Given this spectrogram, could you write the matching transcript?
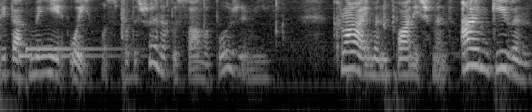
І так, мені. Ой, господи, що я написала? Боже мій. Crime and punishment. I am given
